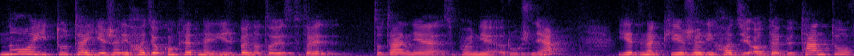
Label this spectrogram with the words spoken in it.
No i tutaj, jeżeli chodzi o konkretne liczby, no to jest tutaj totalnie zupełnie różnie. Jednak jeżeli chodzi o debiutantów,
